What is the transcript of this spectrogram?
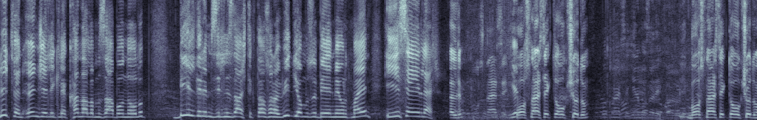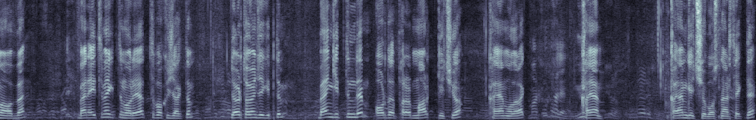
lütfen öncelikle kanalımıza abone olup bildirim zilinizi açtıktan sonra videomuzu beğenmeyi unutmayın. İyi seyirler. geldim. Bosna Hersek'te okuyordum. Bosna Hersek'te okuyordum abi ben. Ben eğitime gittim oraya. Tıp okuyacaktım. 4 ay önce gittim. Ben gittim de orada para mark geçiyor. Kayam olarak. Kayam. Kayam geçiyor Bosna Hersek'te.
